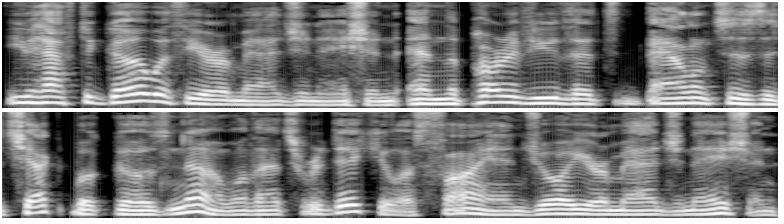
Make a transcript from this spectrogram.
You have to go with your imagination, and the part of you that balances the checkbook goes, "No, well, that's ridiculous. Fine, enjoy your imagination."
